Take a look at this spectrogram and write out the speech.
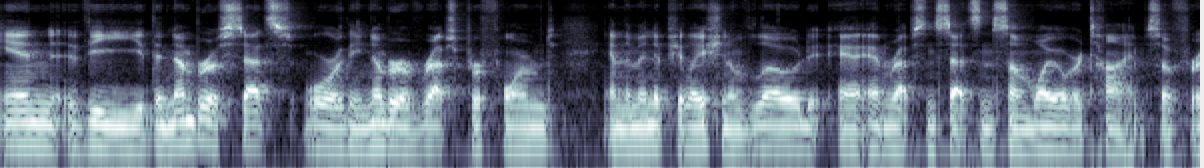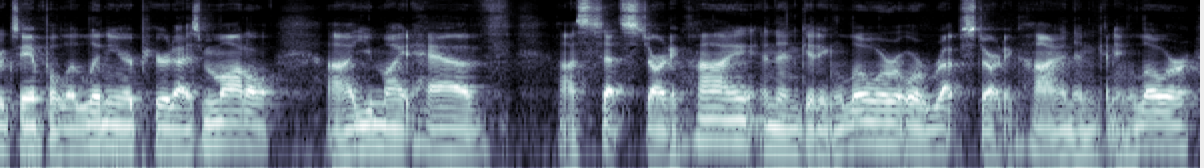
in the the number of sets or the number of reps performed and the manipulation of load and, reps and sets in some way over time. So, for example, a linear periodized model, uh, you might have uh, sets starting high and then getting lower, or reps starting high and then getting lower.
